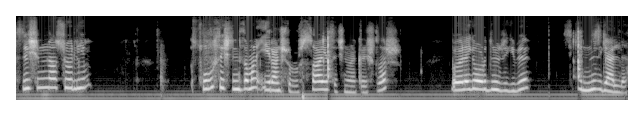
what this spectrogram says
size şimdiden söyleyeyim. Solu seçtiğiniz zaman iğrenç durur. Sağı seçin arkadaşlar. Böyle gördüğünüz gibi skininiz geldi.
